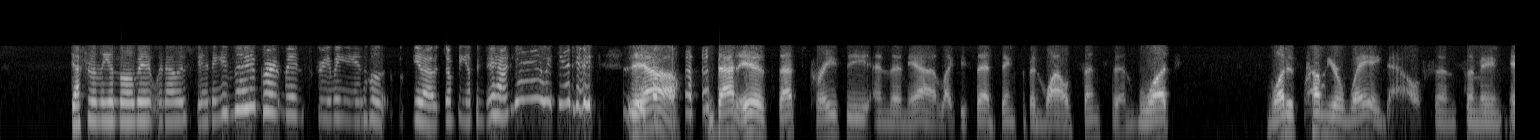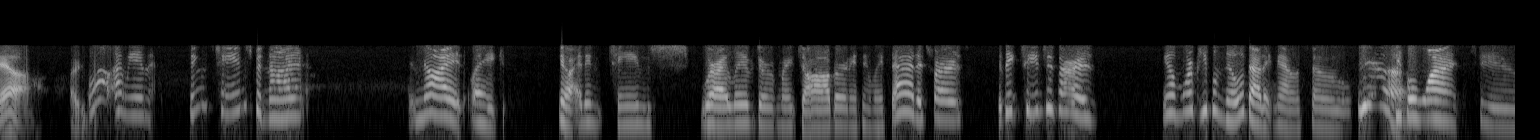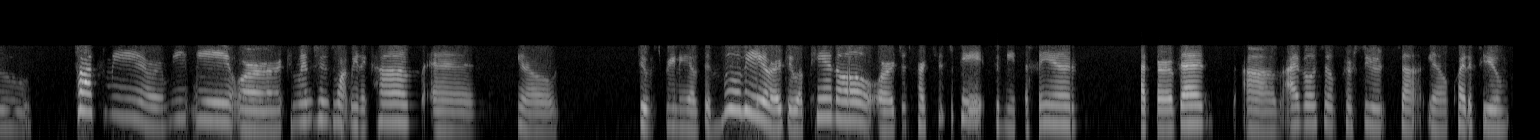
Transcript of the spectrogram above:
definitely a moment when I was standing in my apartment screaming and ho- you know jumping up and down, yeah, we did it! Yeah, that is that's crazy. And then yeah, like you said, things have been wild since then. What what has come your way now since I mean, yeah. Well, I mean, things changed, but not not like you know, I didn't change where I lived or my job or anything like that. As far as the big changes are, is you know, more people know about it now, so yeah. people want to talk to me or meet me or conventions want me to come and you know do a screening of the movie or do a panel or just participate to meet the fans at their events. Um, I've also pursued some, you know quite a few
